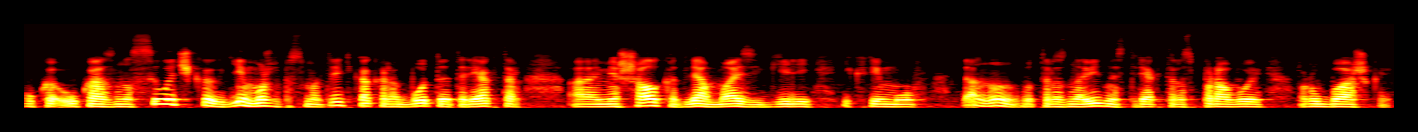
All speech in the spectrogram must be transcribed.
указана ссылочка, где можно посмотреть, как работает реактор-мешалка для мази, гелей и кремов. Да, ну, вот разновидность реактора с паровой рубашкой.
